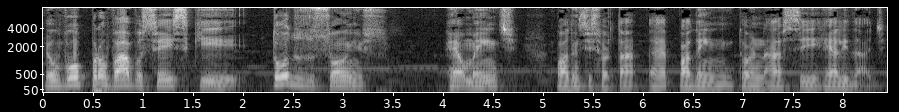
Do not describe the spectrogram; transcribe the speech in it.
Eu vou provar a vocês que todos os sonhos realmente podem se sortar, é, podem tornar-se realidade.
